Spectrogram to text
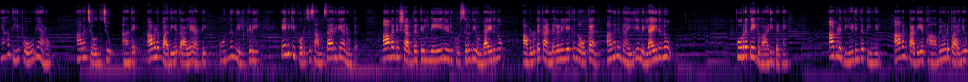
ഞാൻ തീ പോവുകയാണോ? അവൻ ചോദിച്ചു. അതെ. അവൾ പതിയെ തലയാട്ടി. ഒന്ന് നിൽക്കടി എനിക്ക് കുറച്ച് സംസാരിക്കാനുണ്ട്. അവന്റെ ശബ്ദത്തിൽ നേരിയൊരു കുസൃതി ഉണ്ടായിരുന്നു. അവളുടെ കണ്ണുകളിലേക്ക് നോക്കാൻ അവന് ധൈര്യമില്ലായിരുന്നു. പുറത്തേക്ക് വാടി പെണ്ണെ. അവിടെ വീടിന്റെ പിന്നിൽ അവൻ പതിയെ ഭാമയോട് പറഞ്ഞു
